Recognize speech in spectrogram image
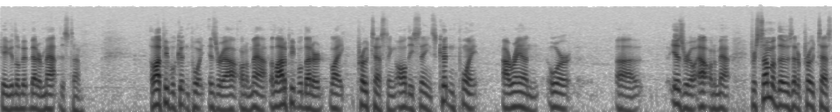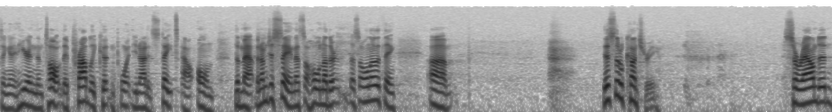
gave you a little bit better map this time. A lot of people couldn't point Israel out on a map. A lot of people that are like protesting all these things couldn't point Iran or uh, Israel out on a map for some of those that are protesting and hearing them talk, they probably couldn't point the United States out on the map. But I'm just saying that's a whole other that's a whole other thing. Um, this little country, surrounded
